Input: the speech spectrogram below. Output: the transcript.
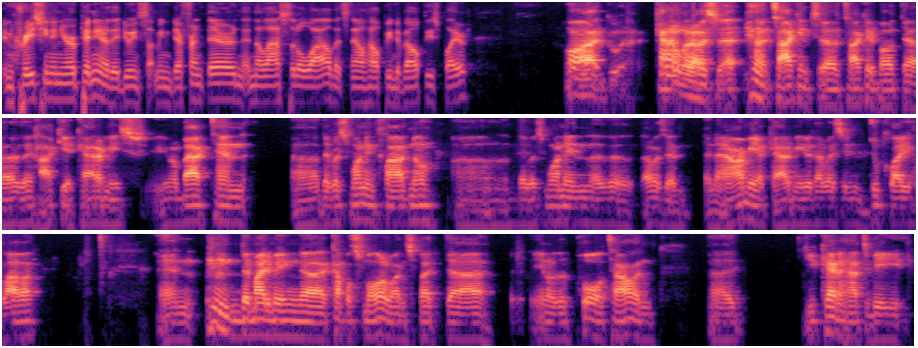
increasing in your opinion? Are they doing something different there in, in the last little while that's now helping develop these players? Well, I, kind of what I was uh, talking to talking about uh, the hockey academies. You know, back then uh, there was one in Kladno. Uh, there was one in the that was an, an army academy that was in Dukla Jihlava. And there might have been a couple smaller ones, but uh, you know the pool of talent. Uh, you kind of have to be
